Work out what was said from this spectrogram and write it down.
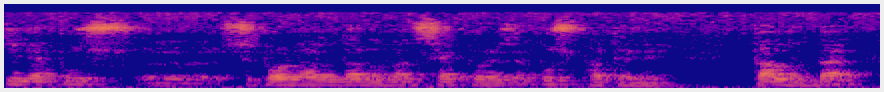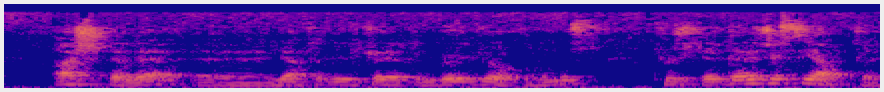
yine buz e, sporlarından olan senkronize buz pateni dalında Aşkale e, Yatılı İlköğretim Bölge Okulumuz Türkiye derecesi yaptı.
